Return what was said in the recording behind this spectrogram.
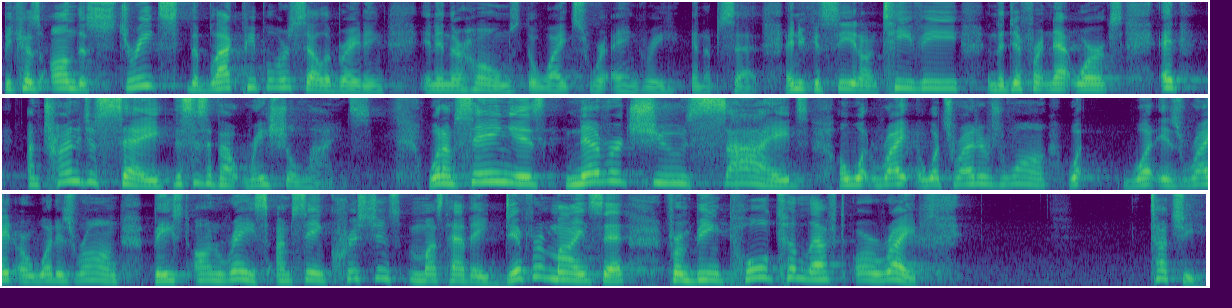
because on the streets the black people were celebrating and in their homes the whites were angry and upset. And you can see it on tv and the different networks. And i'm trying to just say this is about racial lines. What i'm saying is never choose sides on what right what's right or wrong what what is right or what is wrong based on race. I'm saying Christians must have a different mindset from being pulled to left or right touchy.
